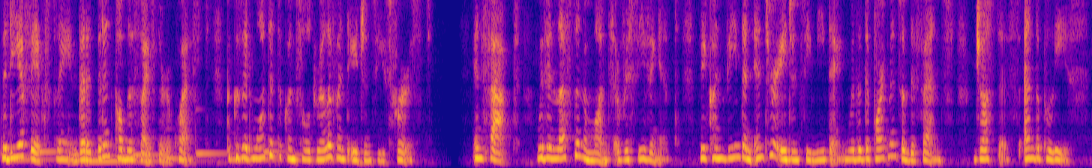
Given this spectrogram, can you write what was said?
The DFA explained that it didn't publicize the request because it wanted to consult relevant agencies first. In fact, within less than a month of receiving it, they convened an interagency meeting with the Departments of Defense, Justice, and the police.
